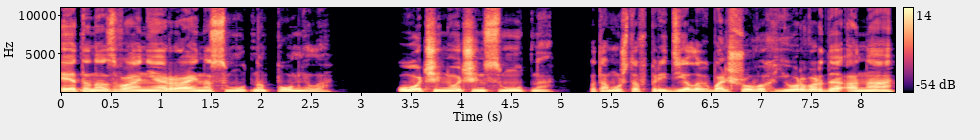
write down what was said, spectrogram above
Это название Райна смутно помнила. Очень-очень смутно, потому что в пределах Большого Хьорварда она,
